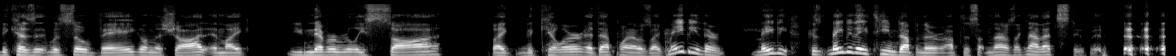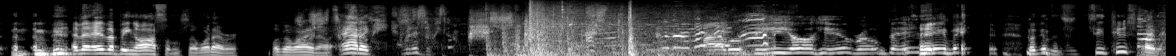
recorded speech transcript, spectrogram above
because it was so vague on the shot and like you never really saw like the killer. At that point, I was like, maybe they're maybe because maybe they teamed up and they're up to something. I was like, no, that's stupid. and then it ended up being awesome. So whatever. Look at what I know. Attic. What is it? I will be your hero, baby. Baby. Look at this. See two spiders.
